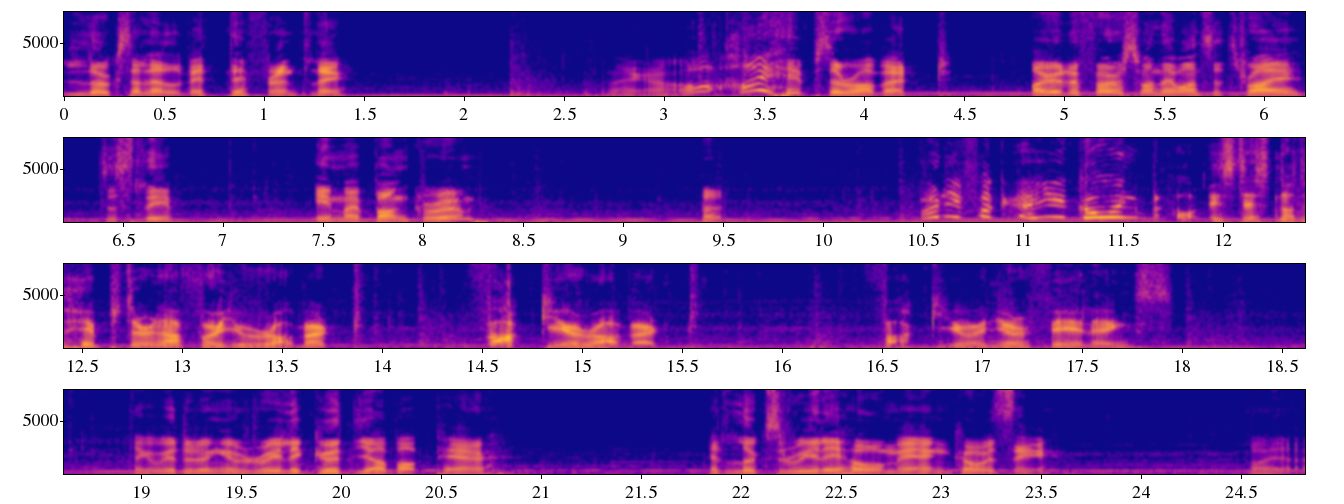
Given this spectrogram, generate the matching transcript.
looks a little bit differently. There you go. Oh, hi, hipster Robert. Are you the first one that wants to try to sleep in my bunk room? Huh? Where the fuck are you going? Oh, is this not hipster enough for you, Robert? Fuck you, Robert. Fuck you and your feelings. I think we're doing a really good job up here. It looks really homey and cozy. Oh yeah.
